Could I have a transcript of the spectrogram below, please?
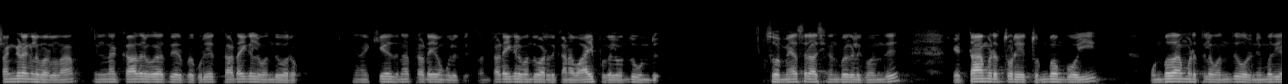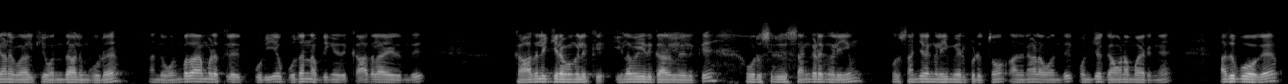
சங்கடங்கள் வரலாம். இல்லைன்னா காதல் விவகாரத்தில் ஏற்படக்கூடிய தடைகள் வந்து வரும். ஏன்னா கேதுனா தடை உங்களுக்கு. அந்த தடைகள் வந்து வர்றதுக்கான வாய்ப்புகள் வந்து உண்டு. ஸோ மேசராசி நண்பர்களுக்கு வந்து எட்டாம் இடத்துடைய துன்பம் போய் ஒன்பதாம் இடத்துல வந்து ஒரு நிம்மதியான வாழ்க்கை வந்தாலும் கூட, அந்த ஒன்பதாம் இடத்துல இருக்கக்கூடிய புதன் அப்படிங்கிறது காதலாக இருந்து, காதலிக்கிறவங்களுக்கு, இளவயது காதலர்களுக்கு ஒரு சிறு சங்கடங்களையும், ஒரு சஞ்சலங்களையும் ஏற்படுத்தும். அதனால் வந்து கொஞ்சம் கவனமாக இருங்க. அதுபோக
